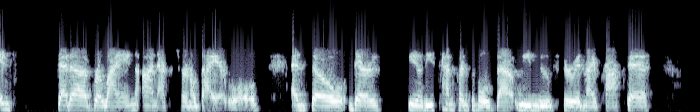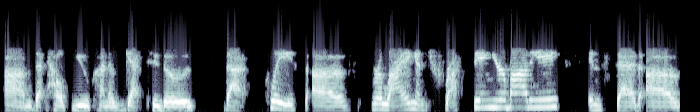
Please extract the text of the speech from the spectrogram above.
instead of relying on external diet rules. And so there's, you know, these 10 principles that we move through in my practice um, that help you kind of get to those, that place of relying and trusting your body instead of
